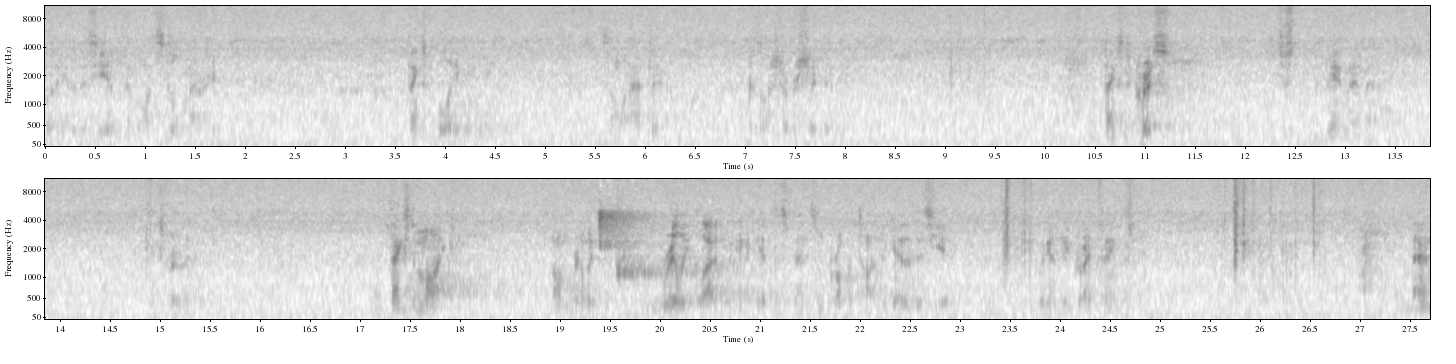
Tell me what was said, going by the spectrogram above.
by the end of this year, and never mind still married. Thanks for believing me. Someone had to, because I sure as shit didn't. Thanks to Chris, being there, man. Thanks for everything. Thanks to Mike. I'm really, really glad we're going to get to spend some proper time together this year. We're going to do great things. And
